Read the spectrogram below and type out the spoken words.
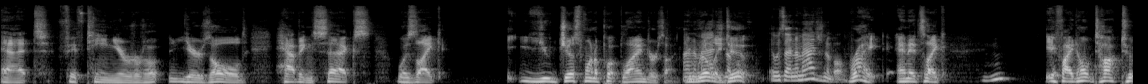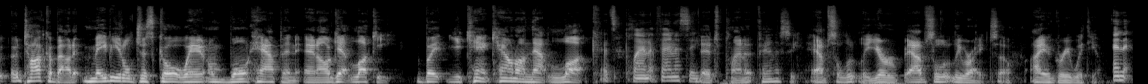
at 15 years years old having sex was like you just want to put blinders on. You really do. It was unimaginable. Right. And it's like mm-hmm. if I don't talk to talk about it, maybe it'll just go away and won't happen and I'll get lucky but you can't count on that luck. That's planet fantasy. It's planet fantasy. Absolutely. You're absolutely right. So I agree with you. And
